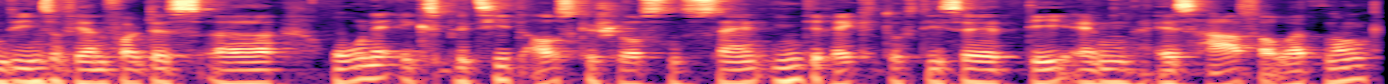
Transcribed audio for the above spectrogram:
Und insofern fällt es, äh, ohne explizit ausgeschlossen zu sein, indirekt durch diese DMSH-Verordnung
